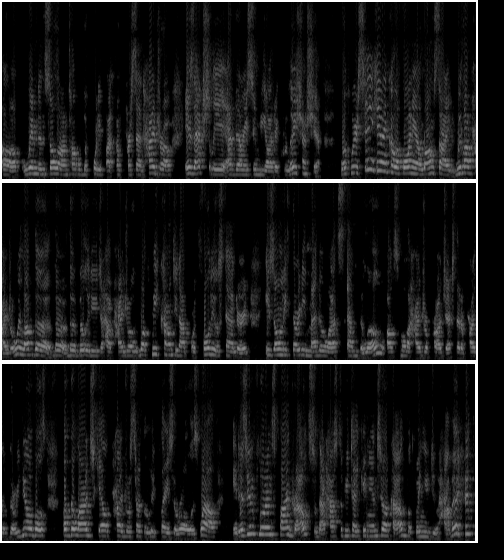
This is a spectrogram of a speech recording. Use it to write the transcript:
of wind and solar on top of the 40% hydro is actually a very symbiotic relationship what we're seeing here in California alongside, we love hydro. We love the, the, the ability to have hydro. What we count in our portfolio standard is only 30 megawatts and below of smaller hydro projects that are part of the renewables, but the large scale hydro certainly plays a role as well. It is influenced by drought, so that has to be taken into account, but when you do have it,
